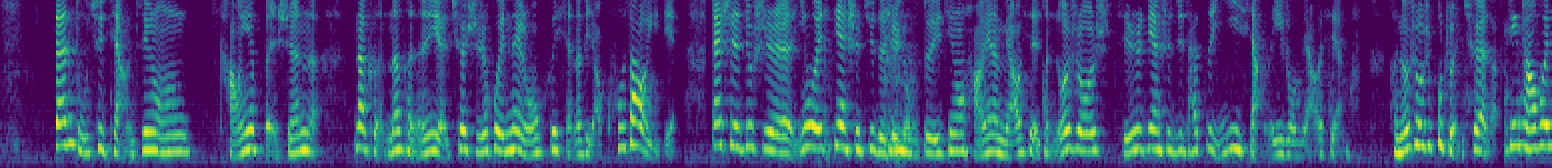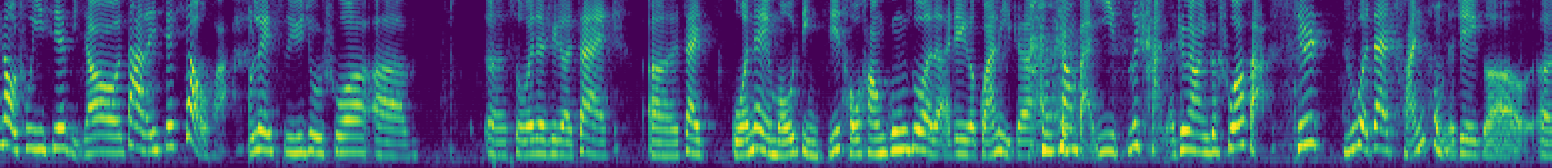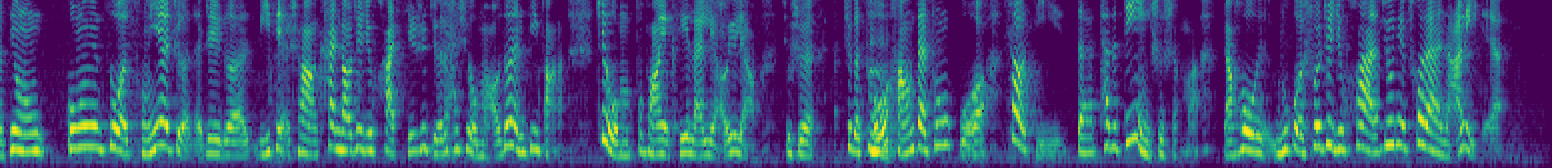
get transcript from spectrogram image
单独去讲金融行业本身的。那可那可能也确实会内容会显得比较枯燥一点，但是就是因为电视剧的这种 对于金融行业的描写，很多时候是其实电视剧它自己臆想的一种描写嘛，很多时候是不准确的，经常会闹出一些比较大的一些笑话，类似于就是说呃呃所谓的这个在呃在国内某顶级投行工作的这个管理着上百亿资产的这样一个说法，其实。如果在传统的这个呃金融工作从业者的这个理解上看到这句话，其实是觉得它是有矛盾的地方的。这我们不妨也可以来聊一聊，就是这个投行在中国到底的它的定义是什么？然后如果说这句话究竟错在哪里？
